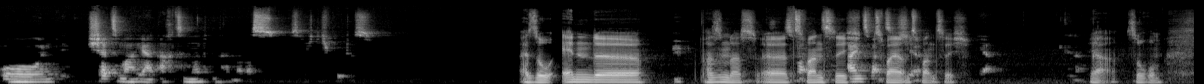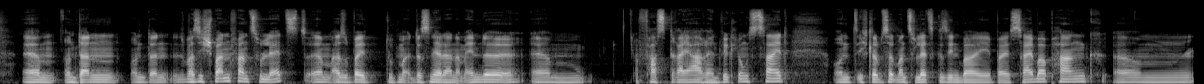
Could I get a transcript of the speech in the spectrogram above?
und ich schätze mal, ja, in 18 Monaten haben wir was, was richtig Gutes. Also Ende, was sind das? Äh, 2022. Ja. Genau. ja, so rum. Ähm, und dann, und dann, was ich spannend fand zuletzt, ähm, also bei, das sind ja dann am Ende ähm, fast drei Jahre Entwicklungszeit. Und ich glaube, das hat man zuletzt gesehen bei, bei Cyberpunk, ähm,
